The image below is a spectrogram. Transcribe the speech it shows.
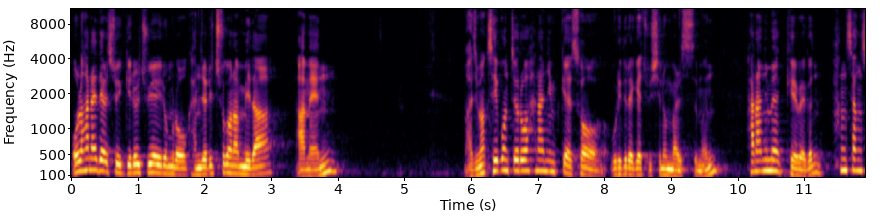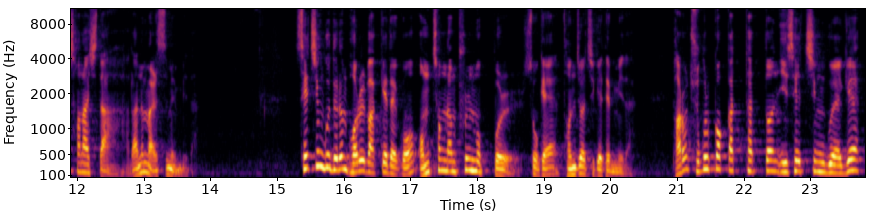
올 한 해 될 수 있기를 주의 이름으로 간절히 축원합니다. 아멘. 마지막 세 번째로 하나님께서 우리들에게 주시는 말씀은 하나님의 계획은 항상 선하시다라는 말씀입니다. 새 친구들은 벌을 받게 되고 엄청난 풀목불 속에 던져지게 됩니다. 바로 죽을 것 같았던 이 세 친구에게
